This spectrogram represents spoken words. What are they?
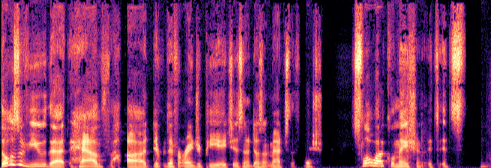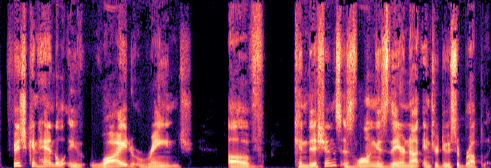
those of you that have uh, di- different range of pHs and it doesn't match the fish, slow acclimation. It's it's fish can handle a wide range of conditions as long as they are not introduced abruptly.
